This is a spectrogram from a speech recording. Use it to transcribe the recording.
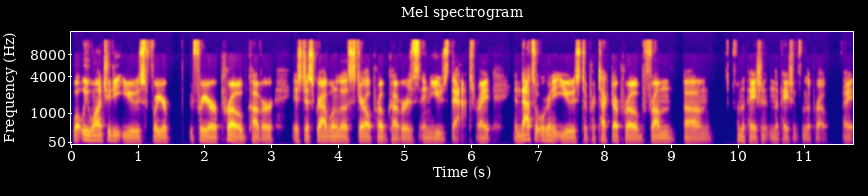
what we want you to use for your for your probe cover is just grab one of those sterile probe covers and use that, right? And that's what we're going to use to protect our probe from um, from the patient and the patient from the probe, right?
